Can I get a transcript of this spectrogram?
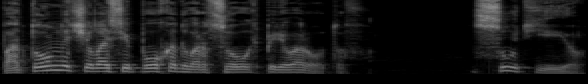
Потом началась эпоха дворцовых переворотов. Суть ее.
